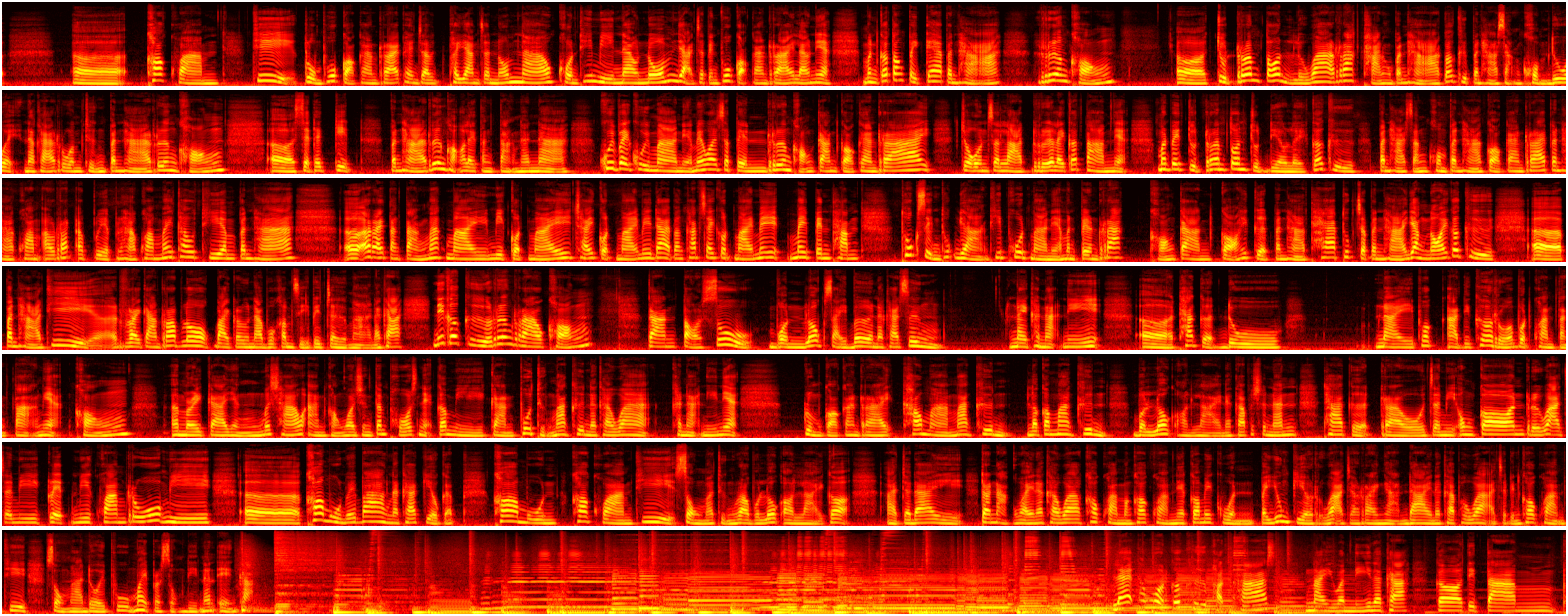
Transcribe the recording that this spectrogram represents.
ข้อความที่กลุ่มผู้ก่อการร้ายพยายามจะพยายามจะโน้มน้าว คนที่มีแนวโน้ม อยากจะเป็นผู้ก่อการร้ายแล้วเนี่ยมันก็ต้องไปแก้ปัญหาเรื่องของ จุดเริ่มต้นหรือว่ารากฐานของปัญหาก็คือปัญหาสังคมด้วยนะคะรวมถึงปัญหาเรื่องของเศรษฐกิจ ปัญหาเรื่องของอะไรต่างๆ นานา คุยไปคุยมาเนี่ยไม่ว่าจะเป็นเรื่องของการก่อการร้าย โจรสลัดหรืออะไรก็ตามเนี่ยมันไปจุดเริ่มต้นจุดเดียวเลยก็คือปัญหาสังคมปัญหาก่อการร้ายปัญหาความเอารัดเอาเปรียบปัญหาความไม่เท่าเทียมปัญหาอะไรต่างๆ มากมาย มีกฎหมายใช้กฎหมายไม่ได้บังคับ ใช้กฎหมายไม่ไม่เป็นธรรมทุกสิ่งทุกอย่างที่พูดมาเนี่ยมันเป็นรากของการก่อให้เกิดปัญหาแทบทุกจะปัญหาอย่างน้อยก็คือออปัญหาที่รายการรอบโลกบายกรุณาบุคำศรีไปเจอมานะคะ นี่ก็คือเรื่องราวของการต่อสู้บนโลกไซเบอร์นะคะ ซึ่ง ในขณะนี้ถ้าเกิดดูในพวกอาร์ติเคิลหรือว่าบทความต่างๆเนี่ยของอเมริกาอย่างเมื่อเช้าอ่านของ Washington Post เนี่ยก็มีการพูดถึงมากขึ้นนะคะว่าขณะนี้เนี่ย กลุ่มก่อการร้ายเข้ามามากขึ้น แล้วก็มากขึ้นบนโลกออนไลน์นะคะเพราะฉะนั้นถ้าเกิดเราจะมีองค์กร หรือว่าอาจจะมีเกร็ดมีความรู้มีข้อมูลไว้บ้างนะคะ เกี่ยวกับข้อมูลข้อความที่ส่งมาถึงเราบนโลกออนไลน์ ก็อาจจะได้ตระหนักไว้นะคะว่าข้อความบางข้อความเนี่ยก็ไม่ควรไปยุ่งเกี่ยวหรือว่าอาจจะรายงานได้นะคะ เพราะว่าอาจจะเป็นข้อความที่ส่งมาโดยผู้ไม่ประสงค์ดีนั่นเองค่ะ และทั้งหมดก็คือพอดแคสต์ในวันนี้นะคะ ก็ติดตาม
